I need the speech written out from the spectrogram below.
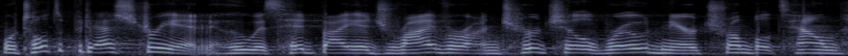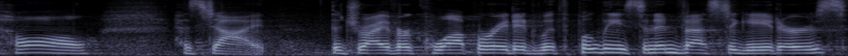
We're told a pedestrian who was hit by a driver on Church Hill Road near Trumbull Town Hall has died. The driver cooperated with police and investigators.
